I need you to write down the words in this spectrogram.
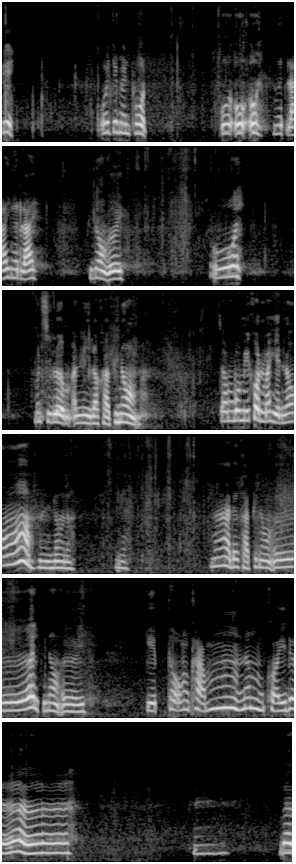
พี่ โอ้ยจะเป็นโพดโอ้ยโอ้ยโอ้ยเงือดไหลเงือดไหลพี่น้องเอ้ยโอ้ยมันสิเริ่มอันนี้แล้วค่ะ พี่น้องจังบ่มีคนมาเห็นเนาะนี่เนาะเนาะเนี่ยมาเด้อค่ะ พี่น้องเอ้ยพี่น้องเอ้ยเก็บทองคำน้ำข่อยเด้อ เบิ่ง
